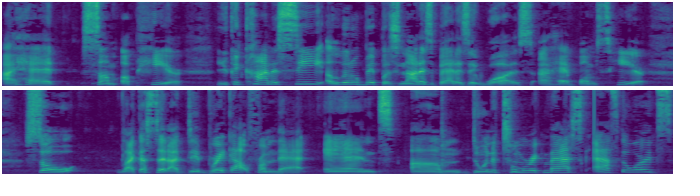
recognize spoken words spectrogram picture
I had some up here. You can kind of see a little bit, but it's not as bad as it was. I had bumps here. So, like I said, I did break out from that. And um, doing a turmeric mask afterwards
